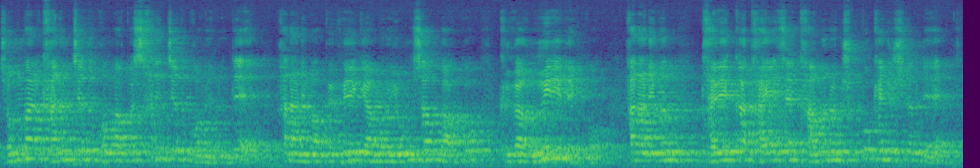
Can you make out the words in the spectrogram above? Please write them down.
정말 간음죄도 범하고 살인죄도 범했는데 하나님 앞에 회개함으로 용서받고 그가 의인이 됐고 하나님은 다윗과 다윗의 가문을 축복해 주시는데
